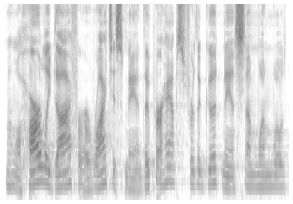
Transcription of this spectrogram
One will hardly die for a righteous man, though perhaps for the good man someone will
